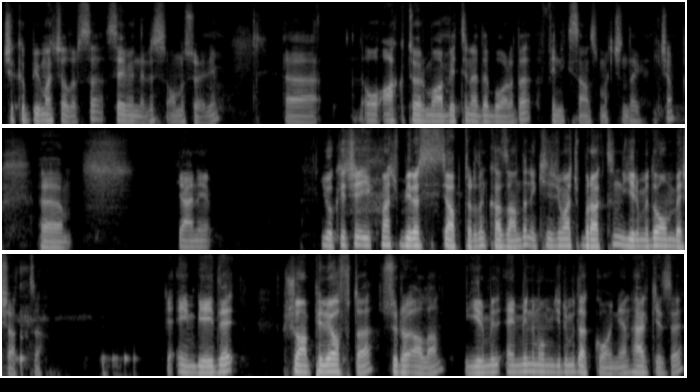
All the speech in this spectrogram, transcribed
çıkıp bir maç alırsa seviniriz. Onu söyleyeyim. Ee, o aktör muhabbetine de bu arada Phoenix Suns maçında geleceğim. Ee, yani Jokic'e ilk maç bir asist yaptırdın, kazandın. İkinci maç bıraktın, 20'de 15 attı. Ya NBA'de şu an playoff'ta süre alan, 20 en minimum 20 dakika oynayan herkese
